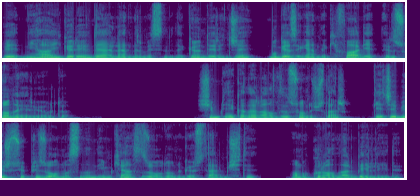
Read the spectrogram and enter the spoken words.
ve nihai görev değerlendirmesini de gönderince bu gezegendeki faaliyetleri sona eriyordu. Şimdiye kadar aldığı sonuçlar gece bir sürpriz olmasının imkansız olduğunu göstermişti ama kurallar belliydi.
